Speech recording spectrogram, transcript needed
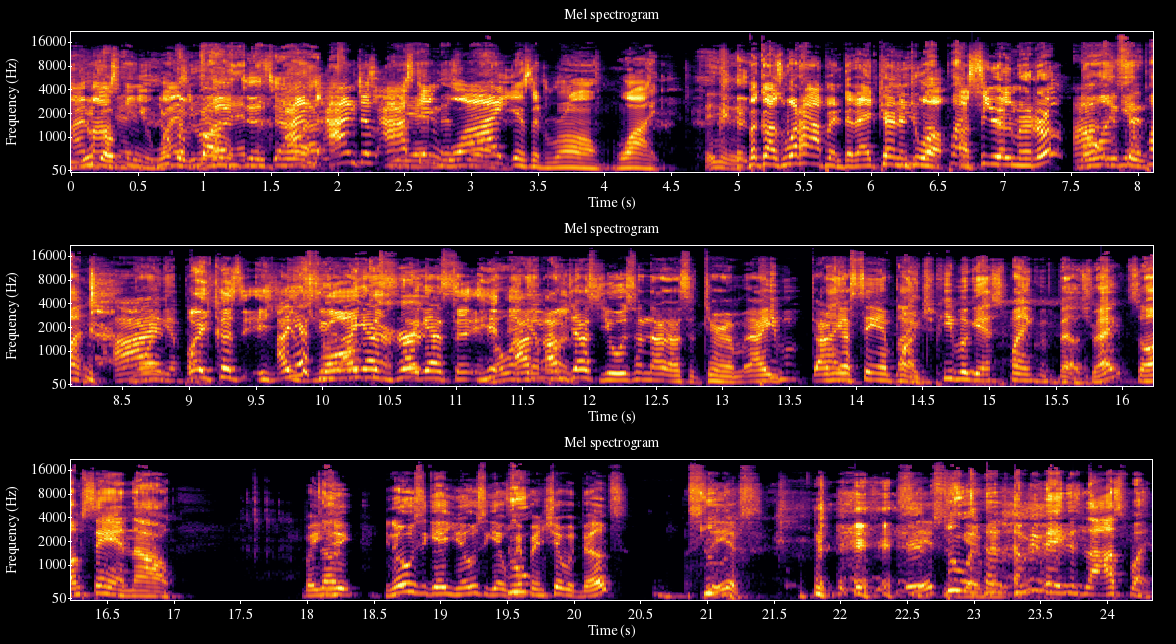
I'm You asking can- you. you Why is it wrong? right in this I'm. I'm just asking this why one. is it wrong? Why? Anyway, Because what happened? Did I turn into a, a serial murderer? No Uh, one listen, get punched. No I- one get But punched. because it, I guess it's you, wrong I guess, to hurt, I guess, to hit No one I'm, I'm just using that as a term. I, People- I'm like- just saying like, punch. people get spanked with belts, right? So I'm saying now, but the- you, you know who's to get, you know who's to get Do- whipping shit with belts? Slaves. Slaves do, used to get whipped. let me make this last point.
